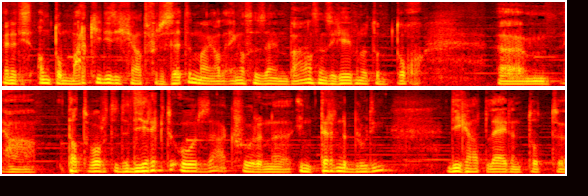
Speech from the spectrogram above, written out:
En het is Anton Marchi die zich gaat verzetten, maar ja, de Engelsen zijn baas en ze geven het hem toch. Um, ja, dat wordt de directe oorzaak voor een uh, interne bloeding. Die gaat leiden tot, uh,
